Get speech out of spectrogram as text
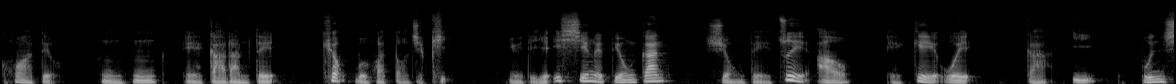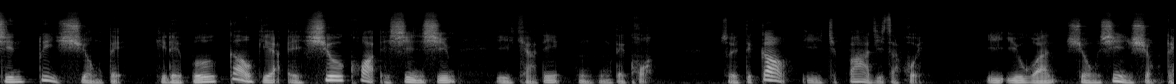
看到远远诶迦南地，却无法度入去，因为伫伊一生诶中间，上帝最后诶计划，甲伊本身对上帝迄个无够格诶小可诶信心。伊徛伫远远地看，所以直到伊一百二十岁，伊犹原相信上帝。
